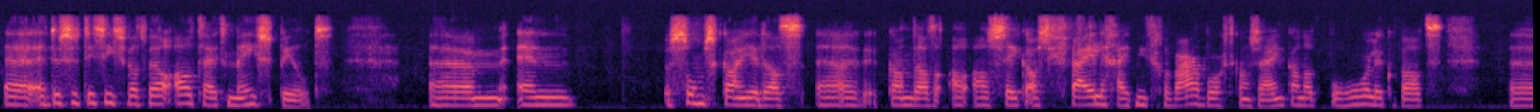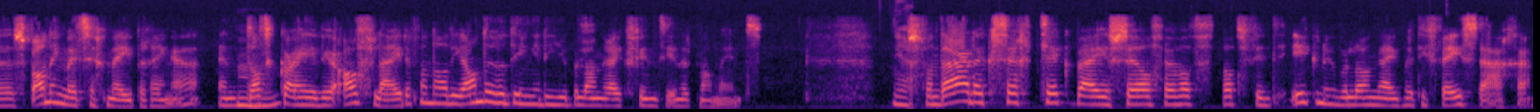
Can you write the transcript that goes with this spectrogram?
Uh, dus het is iets wat wel altijd meespeelt. Um, en soms kan je dat, uh, kan dat als, zeker als die veiligheid niet gewaarborgd kan zijn, kan dat behoorlijk wat uh, spanning met zich meebrengen. En dat mhm. kan je weer afleiden van al die andere dingen die je belangrijk vindt in het moment. Ja. Dus vandaar dat ik zeg, check bij jezelf, hè, wat, wat vind ik nu belangrijk met die feestdagen?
